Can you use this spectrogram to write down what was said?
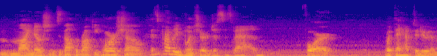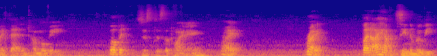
my notions about the Rocky Horror Show. It's probably butchered just as bad for what they have to do to make that into a movie. Well, but It's just disappointing. right, right. But I haven't seen the movie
